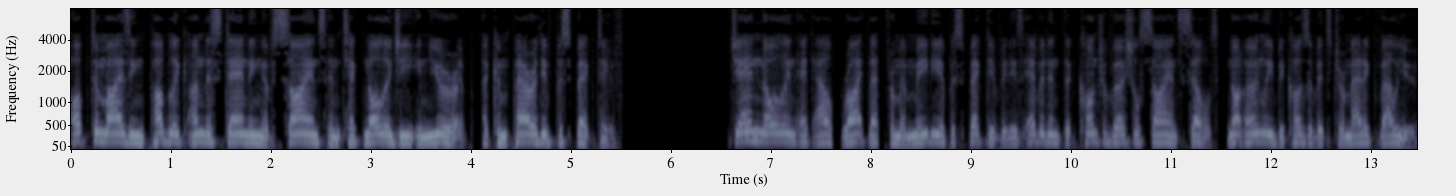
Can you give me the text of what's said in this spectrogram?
Optimizing Public Understanding of Science and Technology in Europe, A Comparative Perspective. Jan Nolin et al. write that from a media perspective it is evident that controversial science sells, not only because of its dramatic value,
